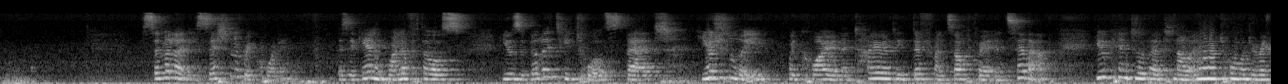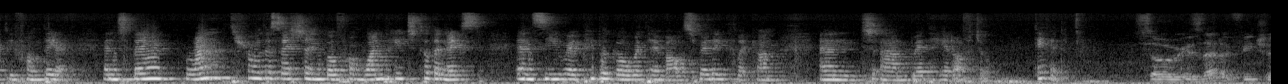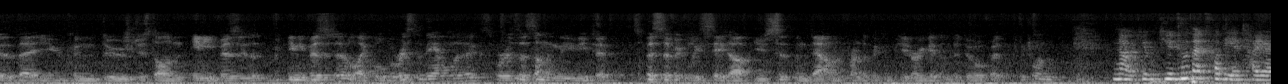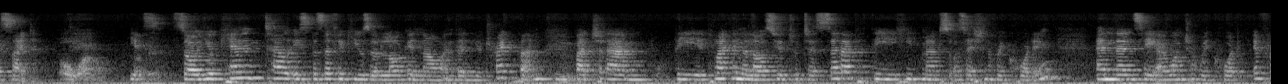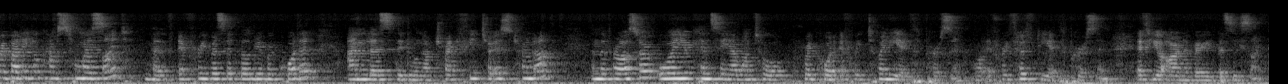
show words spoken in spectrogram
Similarly, session recording is again one of those usability tools that usually require an entirely different software and setup. You can do that now in Matomo directly from there and then run through the session, go from one page to the next and see where people go with their mouse, where they click on, and um, where they head off to. David. So is that a feature that you can do just on any visitor, any visitor, like all the rest of the analytics, or is this something that you need to specifically set up? You sit them down in front of the computer and get them to do it with which one? No, you, you do that for the entire site. Oh wow. Yes. Okay. So you can tell a specific user log in now and then you track them, Mm. but um, the plugin allows you to just set up the heat maps or session recording and then say I want to record everybody who comes to my site, then every visit will be recorded unless the do not track feature is turned on in the browser, or you can say I want to record every 20th person or every 50th person if you are on a very busy site.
